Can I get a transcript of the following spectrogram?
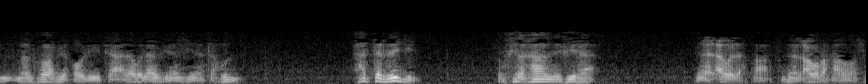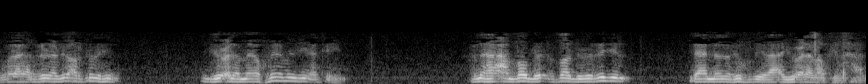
المذكورة في قوله تعالى ولا يبدين زينتهن. حتى الرجل الخلخال اللي فيها من العولة قال من العورة قال الرسول ولا يضربن بأرجلهن. ليعلم ما يخفين من زينتهن. فنهى عن ضرب الضرب بالرجل لأن ذلك يفضي إلى أن يعلم الخلخال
